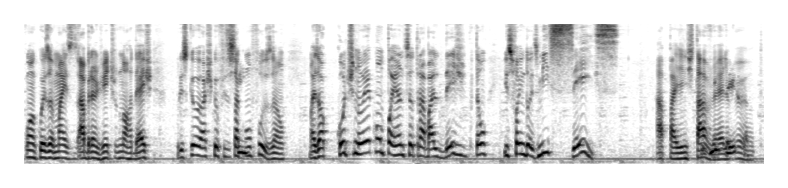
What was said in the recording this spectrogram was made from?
uma, coisa mais abrangente do Nordeste, por isso que eu acho que eu fiz essa Sim. confusão. Mas eu continuei acompanhando seu trabalho desde então, isso foi em 2006. Rapaz, a gente tá 2006, velho, viu, Elton?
